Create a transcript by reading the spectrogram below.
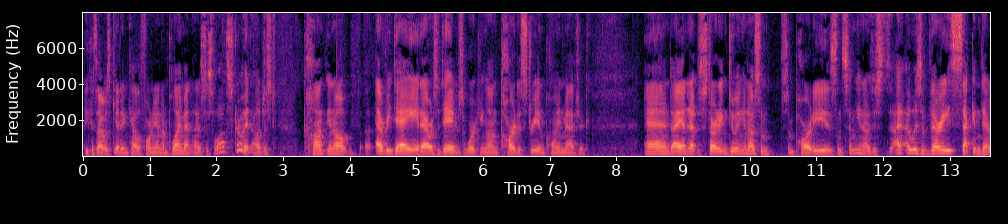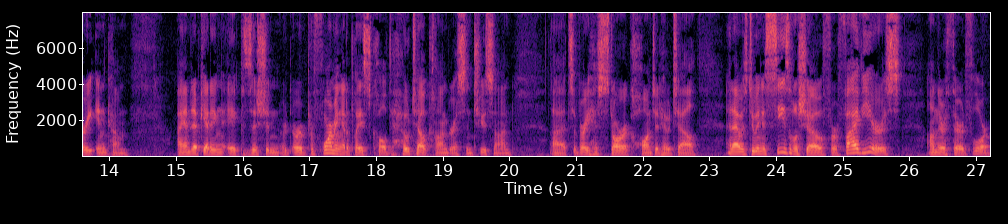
because I was getting California unemployment, and I was just, well, screw it, I'll just, con, you know, every day, eight hours a day, I'm just working on cardistry and coin magic and I ended up starting doing you know some some parties and some you know just I, I was a very secondary income. I ended up getting a position or, or performing at a place called Hotel Congress in Tucson. Uh, it's a very historic haunted hotel, and I was doing a seasonal show for five years on their third floor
